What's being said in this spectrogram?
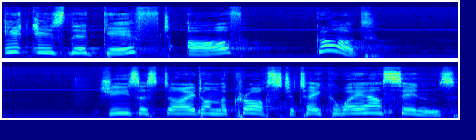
It is the gift of God. Jesus died on the cross to take away our sins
